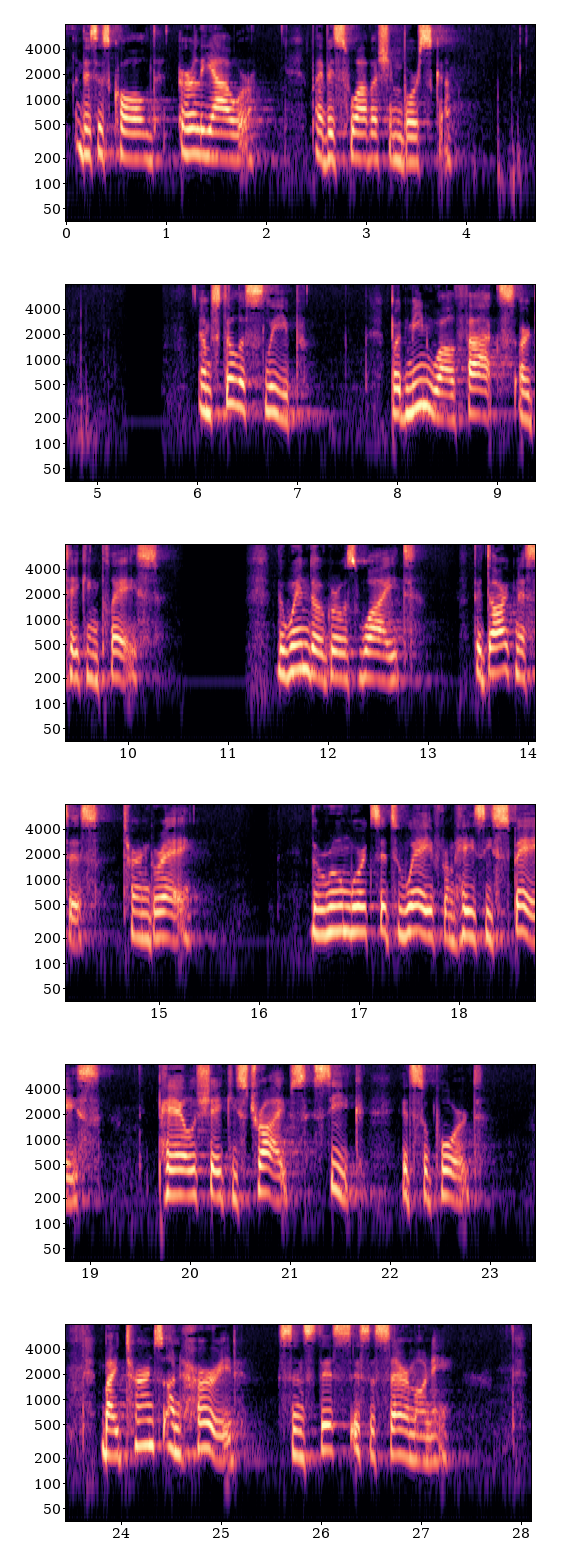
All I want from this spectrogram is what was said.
This is called Early Hour by Wisława Szymborska. I'm still asleep, but meanwhile, facts are taking place. The window grows white, the darknesses turn gray. The room works its way from hazy space. Pale, shaky stripes seek its support. By turns unhurried, since this is a ceremony,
